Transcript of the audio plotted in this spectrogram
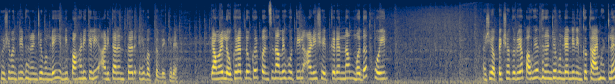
कृषीमंत्री धनंजय मुंडे यांनी पाहणी केली आणि त्यानंतर हे वक्तव्य केले. त्यामुळे लवकरात लवकर पंचनामे होतील आणि शेतकऱ्यांना मदत होईल. अशी अपेक्षा करूया. पाहूया धनंजय मुंडे यांनी नेमकं काय म्हटलंय.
